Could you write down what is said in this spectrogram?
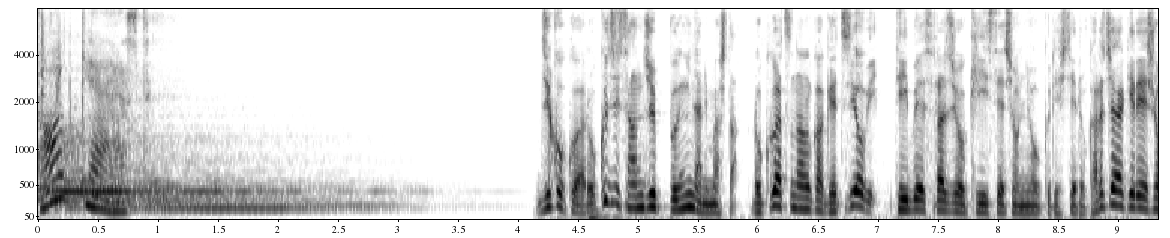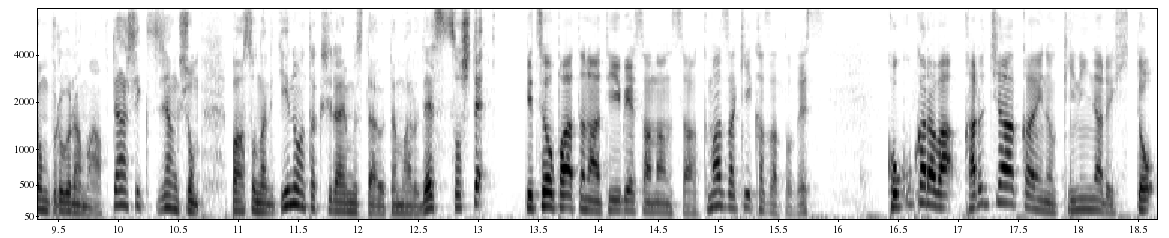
Podcast 時刻は6時30分になりました。6月7日月曜日 TBS ラジオキーステーションにお送りしているカルチャーキュレーションプログラムアフターシックスジャンクションパーソナリティの私ライムスター歌丸です。そして月曜パートナー TBS アナウンサー熊崎和人です。ここからはカルチャー界の気になる人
